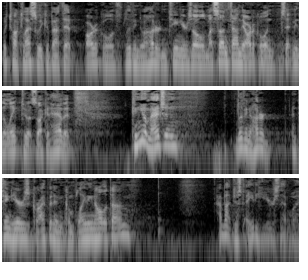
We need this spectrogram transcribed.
We talked last week about that article of living to 110 years old. My son found the article and sent me the link to it so I could have it. Can you imagine living 110 years griping and complaining all the time? How about just 80 years that way?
